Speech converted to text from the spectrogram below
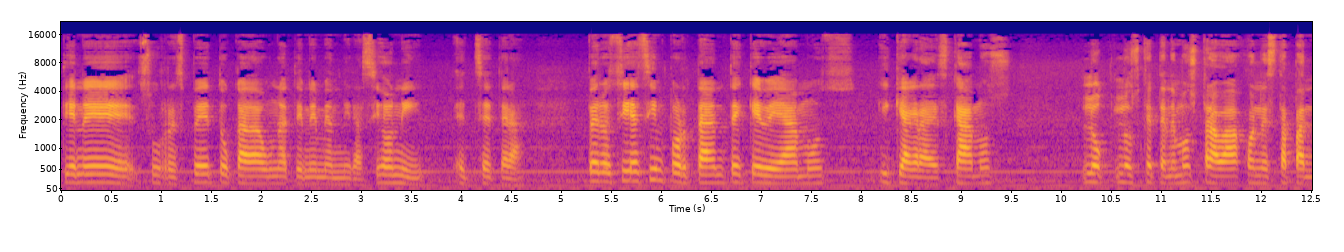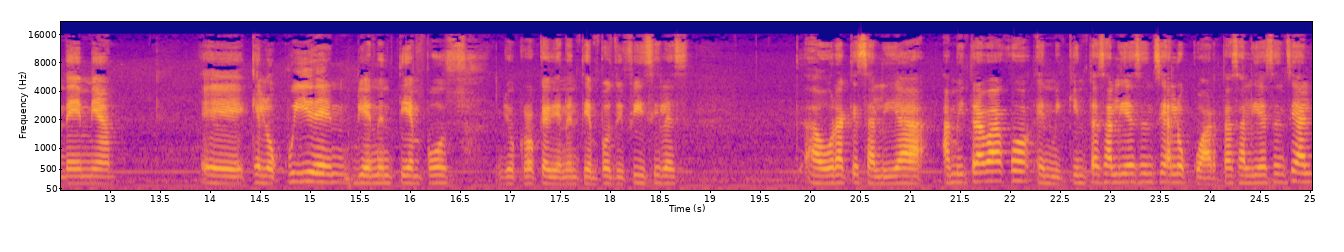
tiene su respeto, cada una tiene mi admiración y etcétera. Pero sí es importante que veamos y que agradezcamos los que tenemos trabajo en esta pandemia, eh, que lo cuiden, vienen tiempos, yo creo que vienen tiempos difíciles ahora que salía a mi trabajo, en mi quinta salida esencial o cuarta salida esencial,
